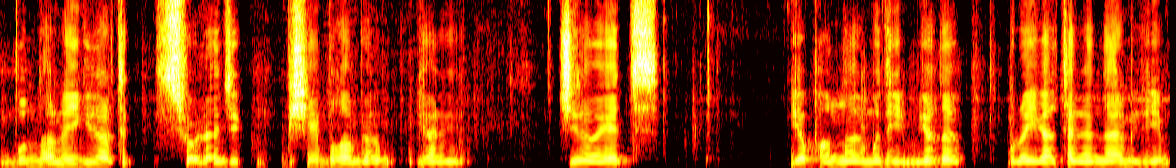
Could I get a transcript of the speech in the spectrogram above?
bunlarla ilgili artık söylenecek bir şey bulamıyorum. Yani cinayet yapanlar mı diyeyim ya da buna yeltenenler mi diyeyim.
